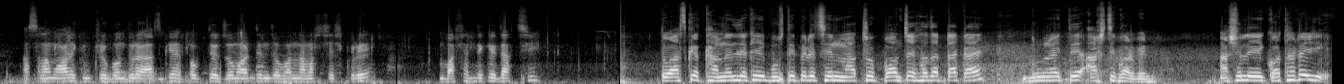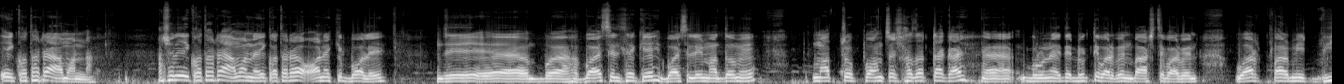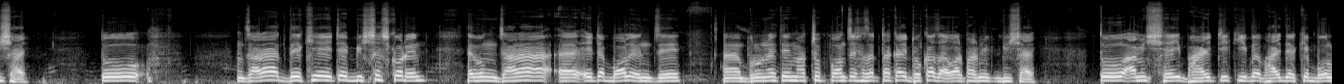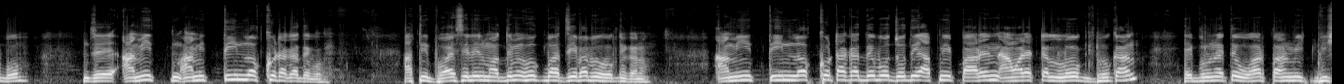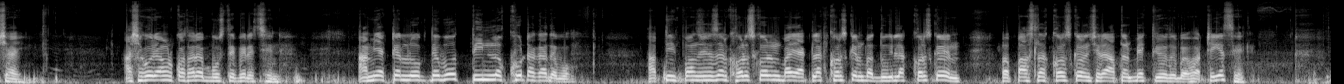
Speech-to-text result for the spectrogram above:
আসসালামু আলাইকুম, প্রিয় বন্ধুরা। আজকে পবিত্র জমার দিন, জমার নামাজ শেষ করে বাসার দিকে যাচ্ছি। তো আজকে থামনেল দেখেই বুঝতে পেরেছেন, মাত্র পঞ্চাশ হাজার টাকায় ব্রুনাইতে আসতে পারবেন। আসলে এই কথাটাই, এই কথাটা আমার না। আসলে এই কথাটা আমার না, এই কথাটা অনেকে বলে যে বয়সেল থেকে, বয়সেলের মাধ্যমে মাত্র পঞ্চাশ হাজার টাকায় ব্রুনাইতে ঢুকতে পারবেন বা আসতে পারবেন ওয়ার্ক পারমিট ভিসায়। তো যারা দেখে এটা বিশ্বাস করেন এবং যারা এটা বলেন যে ব্রুনাইতে মাত্র পঞ্চাশ হাজার টাকায় ঢোকা যায় ওয়ার পারমিট ভিসায়। তো আমি সেই ভাইটি কি বা ভাইদেরকে বলব যে, আমি আমি তিন লক্ষ টাকা দেব। আপনি ভয়েসেলের মাধ্যমে হোক বা যেভাবে হোক না কেন, আমি তিন লক্ষ টাকা দেব যদি আপনি পারেন আমার একটা লোক ঢোকান এই ব্রুনাইতে ওয়ার পারমিট ভিসায়। আশা করি আমার কথাটা বুঝতে পেরেছেন। আমি একটা লোক দেব, তিন লক্ষ টাকা দেব। আপনি পঞ্চাশ হাজার খরচ করেন বা এক লাখ খরচ করেন বা দুই লাখ খরচ করেন বা পাঁচ লাখ খরচ করেন, সেটা আপনার ব্যক্তিগত ব্যবহার, ঠিক আছে?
